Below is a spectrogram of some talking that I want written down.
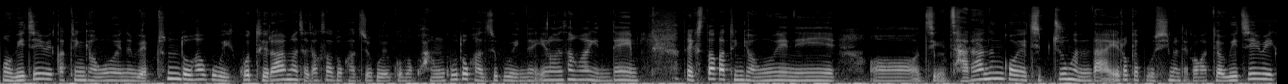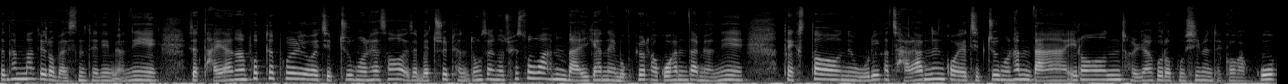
뭐 위지윅 같은 경우에는 웹툰도 하고 있고 드라마 제작사도 가지고 있고 뭐 광고도 가지고 있는 이런 상황인데 덱스터 같은 경우에는 어 지금 잘하는 거에 집중한다 이렇게 보시면 될 것 같아요. 위지윅은 한마디로 말씀드리면이 이제 다양한 포트폴리오에 집중을 해서 이제 매출 변동성을 최소화한다 이게 하나의 목표라고 한다면이 덱스터는 우리가 잘하는 거에 집중을 한다 이런 전략으로 보시면 될 것 같고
